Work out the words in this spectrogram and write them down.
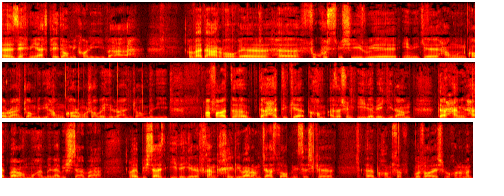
ذهنیت پیدا می‌کنی و و در واقع فوکوس میشی روی اینی که همون کار رو انجام بدی همون کار مشابهی رو انجام بدی. من فقط در حدی که بخوام ازشون ایده بگیرم در همین حد برام مهمه نه بیشتر. و بیشتر از ایده گرفتن خیلی برام جذاب نیستش که بخوام گزارش بکنم. من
